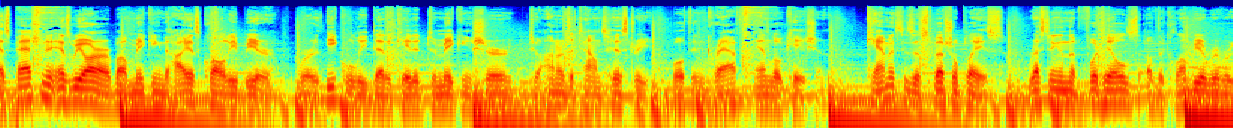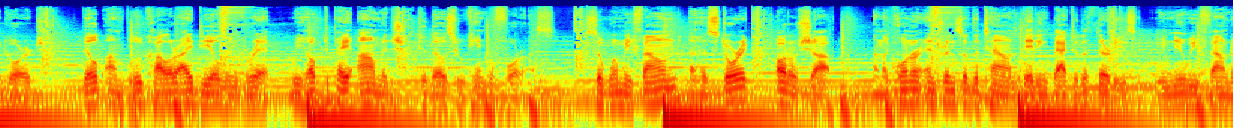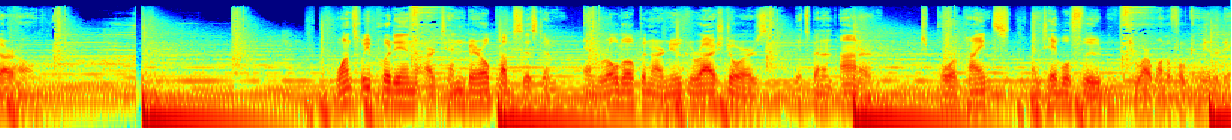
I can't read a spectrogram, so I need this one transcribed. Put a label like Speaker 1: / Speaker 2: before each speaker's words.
Speaker 1: As passionate as we are about making the highest quality beer, we're equally dedicated to making sure to honor the town's history, both in craft and location. Camas is a special place, resting in the foothills of the Columbia River Gorge. Built on blue collar ideals and grit, we hope to pay homage to those who came before us. So when we found a historic auto shop on the corner entrance of the town dating back to the 30s, we knew we found our home. Once we put in our 10 barrel pub system and rolled open our new garage doors, it's been an honor to pour pints and table food to our wonderful community.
